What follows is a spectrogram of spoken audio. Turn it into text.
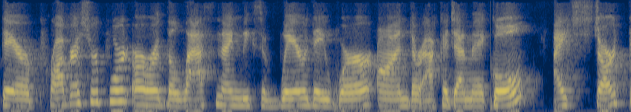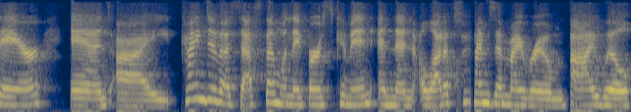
their progress report or the last nine weeks of where they were on their academic goal. I start there and I kind of assess them when they first come in. And then a lot of times in my room, I will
